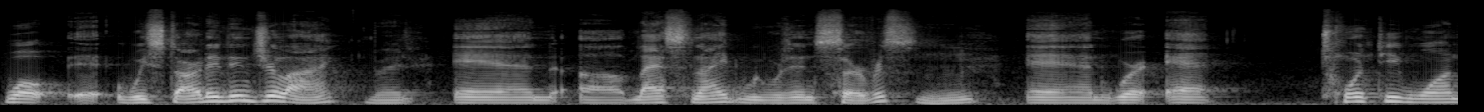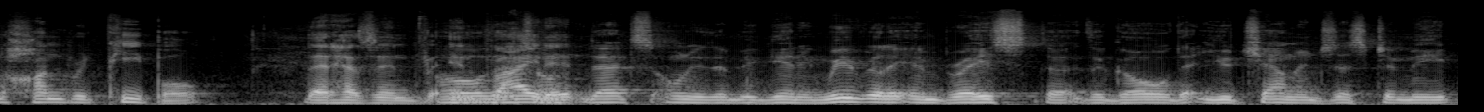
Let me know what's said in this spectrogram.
Well, it, we started in July, right. and uh, last night we were in service, mm-hmm. And we're at 2,100 people that has inv- oh, invited. That's, that's, only the beginning. We really embraced the, the goal that you challenged us to meet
